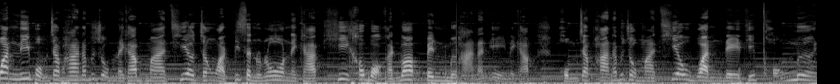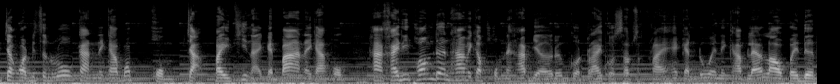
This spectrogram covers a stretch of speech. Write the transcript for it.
วันนี้ผมจะพาท่านผู้ชมนะครับมาเที่ยวจังหวัดพิษณุโลกนะครับที่เขาบอกกันว่าเป็นเมืองผ่านนั่นเองนะครับผมจะพาท่านผู้ชมมาเที่ยววันเดย์ทริปของเมืองจังหวัดพิษณุโลกกันนะครับว่าผมจะไปที่ไหนกันบ้างนะครับผมหากใครที่พร้อมเดินทางไปกับผมนะครับอย่าลืมกดไลค์กด Subscribe ให้กันด้วยนะครับแล้วเราไปเดิน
